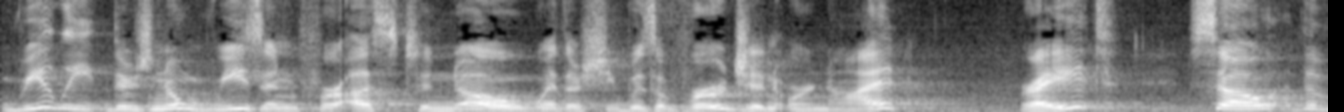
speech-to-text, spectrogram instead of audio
really, there's no reason for us to know whether she was a virgin or not, right? So the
